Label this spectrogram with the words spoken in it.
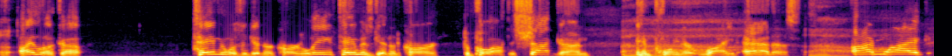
Uh. I look up. Tammy wasn't getting her car to leave. Tammy was getting her car to pull out the shotgun and point it right at us. Ah. I'm like,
